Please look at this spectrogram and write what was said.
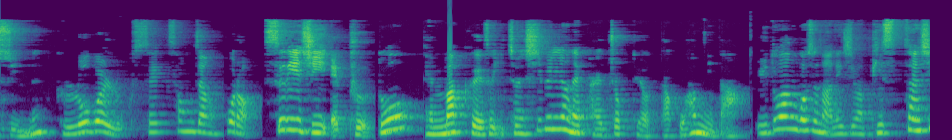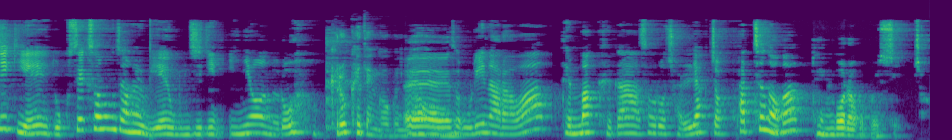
수 있는 글로벌 녹색 성장 포럼 3GF도 덴마크에서 2011년에 발족되었다고 합니다. 의도한 것은 아니지만 비슷한 시기에 녹색 성장을 위해 움직인 인연으로 그렇게 된 거군요. 네, 그래서 우리나라와 덴마크가 서로 전략적 파트너가 된 거라고 볼 수 있죠.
